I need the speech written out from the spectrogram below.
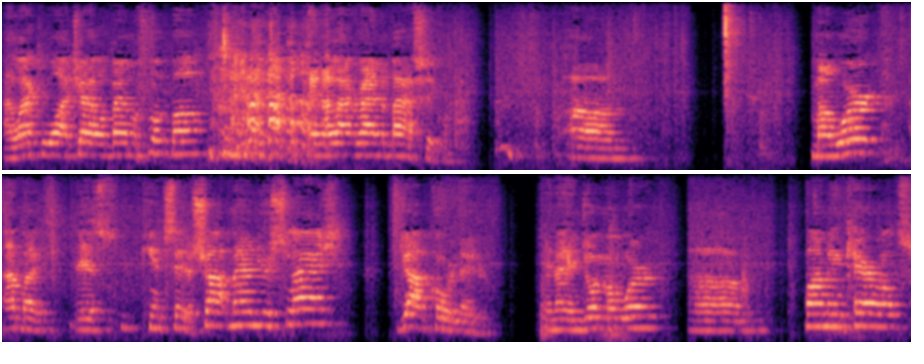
I like to watch Alabama football. and I like riding a bicycle. Um, my work, I'm a, as Ken said, a shop manager slash job coordinator. And I enjoy my work. Um, I'm in Kairos,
